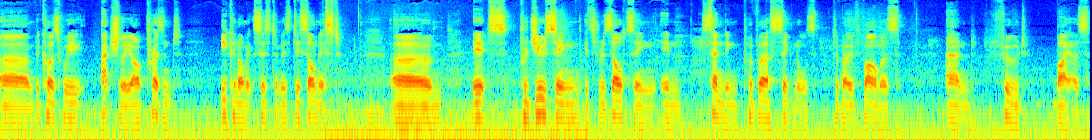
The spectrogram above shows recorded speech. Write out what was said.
um, because we actually, our present economic system is dishonest. Um, it's producing, it's resulting in sending perverse signals to both farmers and food buyers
